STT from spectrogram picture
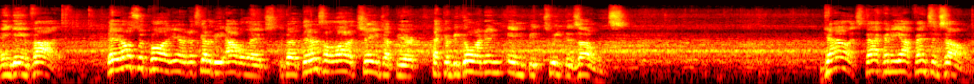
in Game 5. They also call it here, that's going to be Avalanche, but there's a lot of change up here that could be going in, in between the zones. Dallas back in the offensive zone.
